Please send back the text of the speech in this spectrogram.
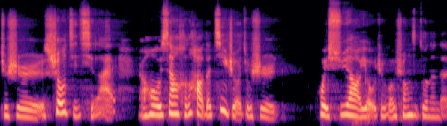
就是收集起来，然后像很好的记者，就是会需要有这个双子座的能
